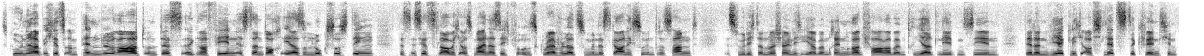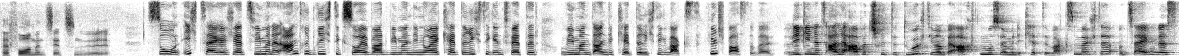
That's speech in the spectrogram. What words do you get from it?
Das Grüne habe ich jetzt am Pendelrad und das äh, Graphen ist dann doch eher so ein Luxusding. Das ist jetzt, glaube ich, aus meiner Sicht für uns Graveler zumindest gar nicht so interessant. Das würde ich dann wahrscheinlich eher beim Rennradfahrer, beim Triathleten sehen, der dann wirklich aufs letzte Quäntchen Performance setzen würde. So, und ich zeige euch jetzt, wie man den Antrieb richtig säubert, wie man die neue Kette richtig entfettet und wie man dann die Kette richtig wachst. Viel Spaß dabei! Wir gehen jetzt alle Arbeitsschritte durch, die man beachten muss, wenn man die Kette wachsen möchte und zeigen das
